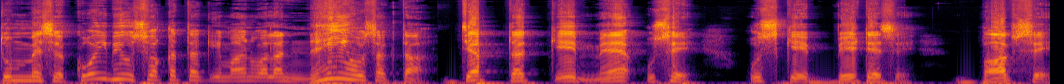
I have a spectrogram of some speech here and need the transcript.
تم میں سے کوئی بھی اس وقت تک ایمان والا نہیں ہو سکتا جب تک کہ میں اسے، اس کے بیٹے سے، باپ سے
